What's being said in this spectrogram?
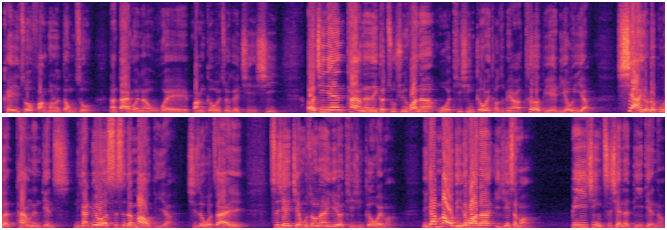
可以做放空的动作。那待会呢，我会帮各位做一个解析。而今天太阳能的一个族群的话呢，我提醒各位投资朋友特别留意啊，下游的部分太阳能电池。你看六二四四的茂迪啊，其实我在之前节目中呢也有提醒各位嘛。你看茂迪的话呢，已经什么逼近之前的低点哦。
